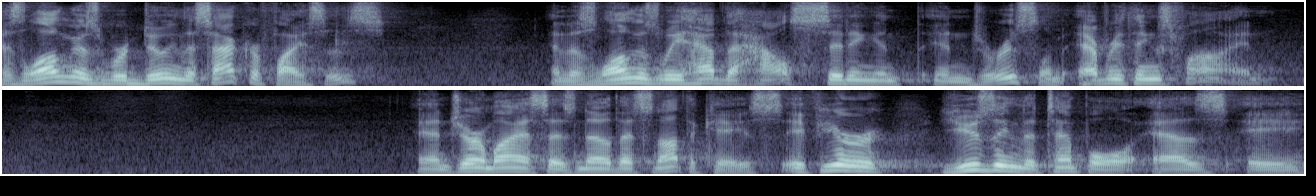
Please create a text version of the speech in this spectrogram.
As long as we're doing the sacrifices, and as long as we have the house sitting in, in Jerusalem, everything's fine. And Jeremiah says, no, that's not the case. If you're using the temple as a,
